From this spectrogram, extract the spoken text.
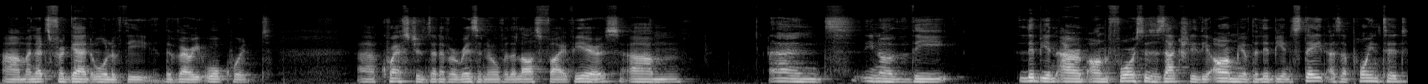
Um, and let's forget all of the, the very awkward uh, questions that have arisen over the last five years. Um, and, you know, the Libyan Arab Armed Forces is actually the army of the Libyan state as appointed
